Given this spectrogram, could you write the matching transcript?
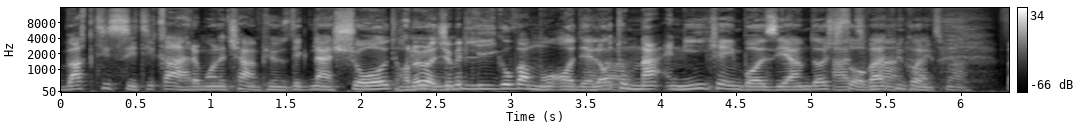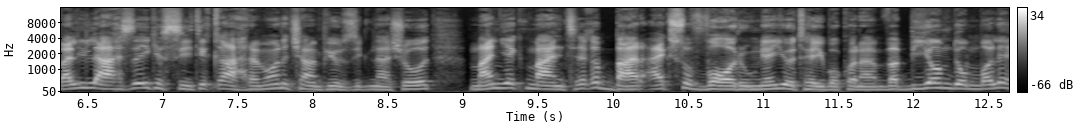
وقتی سیتی قهرمان چمپیونز لیگ نشد حالا راجع به لیگ و معادلات و. معنی که این بازی هم داشت حتما، صحبت می‌کنیم. حتما. ولی لحظه ای که سیتی قهرمان چمپیونز لیگ نشد من یک منطق برعکس و وارونه رو طی بکنم و بیام دنبال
